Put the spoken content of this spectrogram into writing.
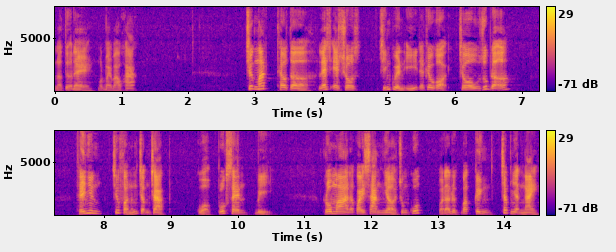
là tựa đề một bài báo khác. Trước mắt, theo tờ Les Echos, chính quyền Ý đã kêu gọi châu Âu giúp đỡ Thế nhưng trước phản ứng chậm chạp của Bruxelles, Bỉ, Roma đã quay sang nhờ Trung Quốc và đã được Bắc Kinh chấp nhận ngay.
